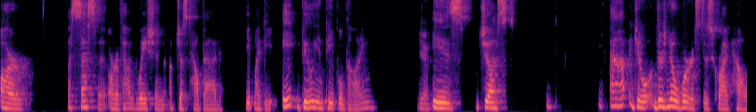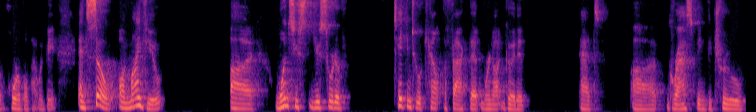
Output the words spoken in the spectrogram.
our assessment or evaluation of just how bad it might be. Eight billion people dying yeah. is just uh, you know, there's no words to describe how horrible that would be. And so, on my view, uh, once you you sort of take into account the fact that we're not good at at uh, grasping the true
